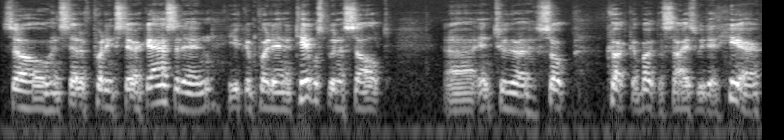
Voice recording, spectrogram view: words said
So instead of putting stearic acid in, you can put in a tablespoon of salt uh, into a soap cook about the size we did here.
